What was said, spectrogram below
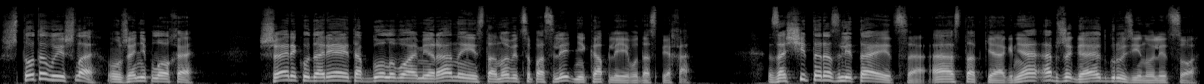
Что-то вышло, уже неплохо. Шарик ударяет об голову Амирана и становится последней каплей его доспеха. Защита разлетается, а остатки огня обжигают грузину лицо.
